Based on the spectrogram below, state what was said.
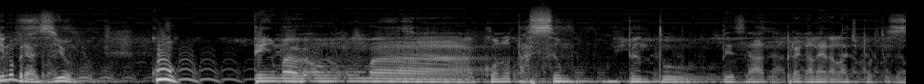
Aqui no Brasil, cu tem uma, um- uma conotação um tanto pesada pra galera lá de Portugal.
